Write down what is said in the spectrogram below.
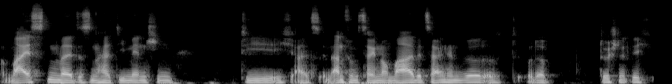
am meisten, weil das sind halt die Menschen, die ich als in Anführungszeichen normal bezeichnen würde oder, oder durchschnittlich,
